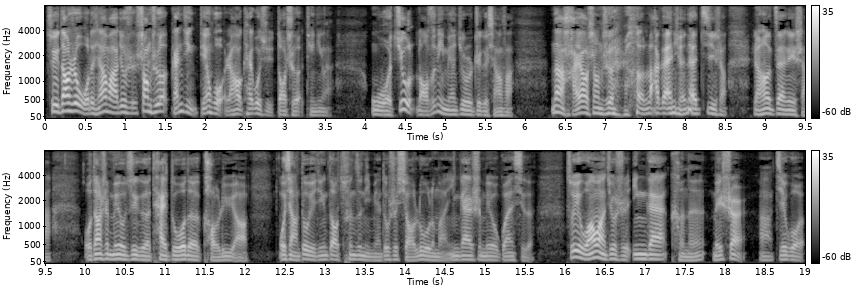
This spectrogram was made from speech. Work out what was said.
所以当时我的想法就是上车，赶紧点火，然后开过去，倒车停进来。我就脑子里面就是这个想法。那还要上车，然后拉个安全带系上，然后再那啥。我当时没有这个太多的考虑啊。我想都已经到村子里面都是小路了嘛，应该是没有关系的。所以往往就是应该可能没事儿啊，结果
